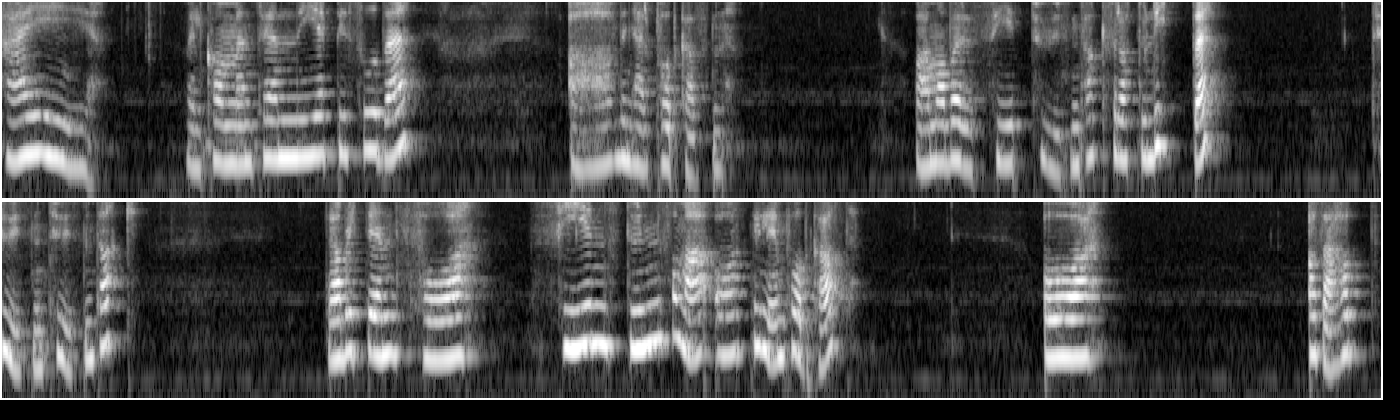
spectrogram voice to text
Hei. Velkommen til en ny episode av denne podkasten. Og jeg må bare si tusen takk for at du lytter. Tusen, tusen takk. Det har blitt en så fin stund for meg å spille inn podkast. Og Altså, jeg hadde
